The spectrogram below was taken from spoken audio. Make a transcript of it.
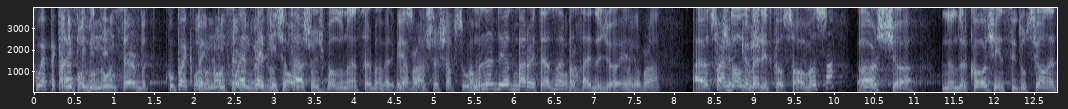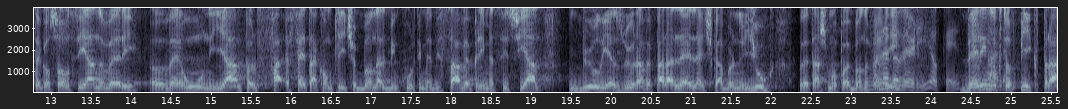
ku e pe krahasimin ti? Tani po dhunon serbët. Ku po e po pe, po ku e pe ti që thashë unë që po dhunon serbët në veri Kosovë? Po ja pra, është absurd. Po më lër ta mbaroj tezën e pastaj dëgjo. Po ja jo pra, Ajo çfarë ndodh në veri të Kosovës po. është që në ndërkohë që institucionet e Kosovës janë në veri dhe unë jam për fait accompli që bën Albin Kurti me disa veprime siç janë mbyllje e zyrave paralele që ka bërë në jug dhe tashmë po e bën në veri. Dhe në veri, okej. Okay, Deri në këtë pikë pra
